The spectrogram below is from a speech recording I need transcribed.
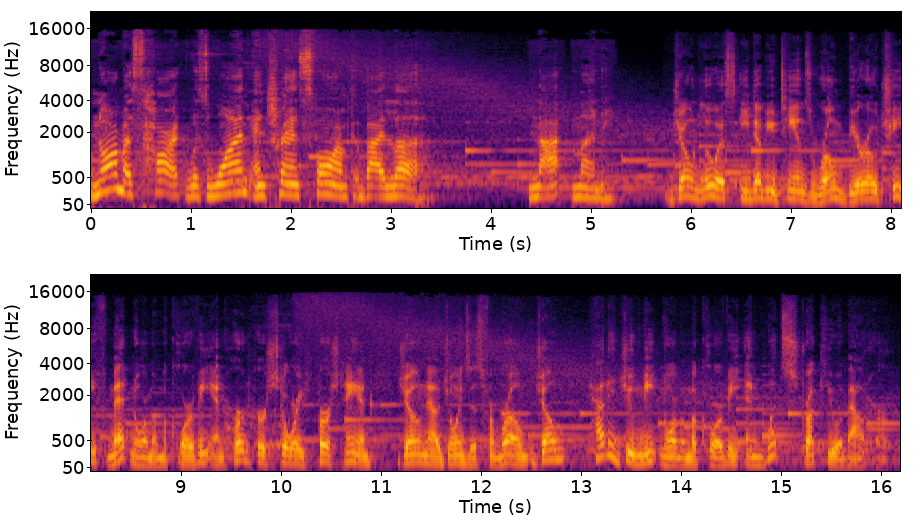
Norma's heart was won and transformed by love, not money. Joan Lewis, EWTN's Rome Bureau Chief, met Norma McCorvey and heard her story firsthand. Joan now joins us from Rome. Joan, how did you meet Norma McCorvey and what struck you about her?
